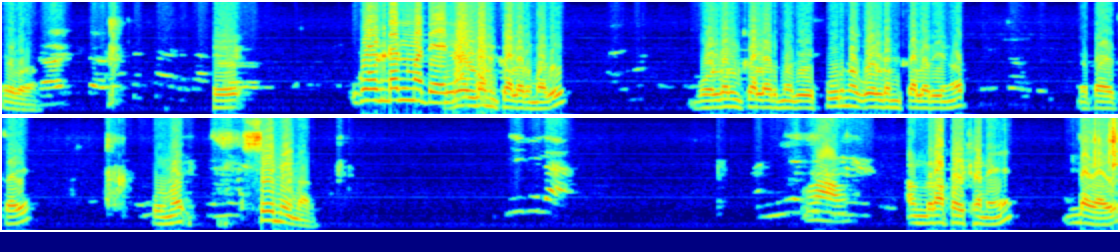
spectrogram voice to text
हे बघा. हे गोल्डनमध्ये ना? गोल्डन कलरमध्ये. गोल्डन कलरमध्ये पूर्ण गोल्डन कलर येणार. हे पाहायचं आहे. पूर्ण सेम येणार वाव अंधरा पैठण बघा हे.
